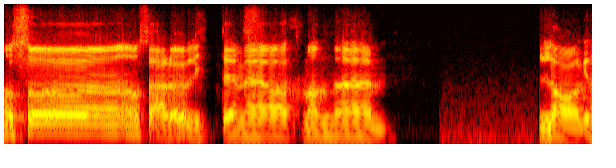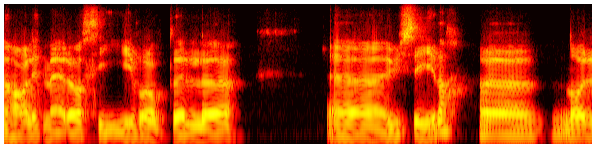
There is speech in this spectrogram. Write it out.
Og så, er det jo litt det med at man Lagene har litt mer å si i forhold til UCI, da. Når,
